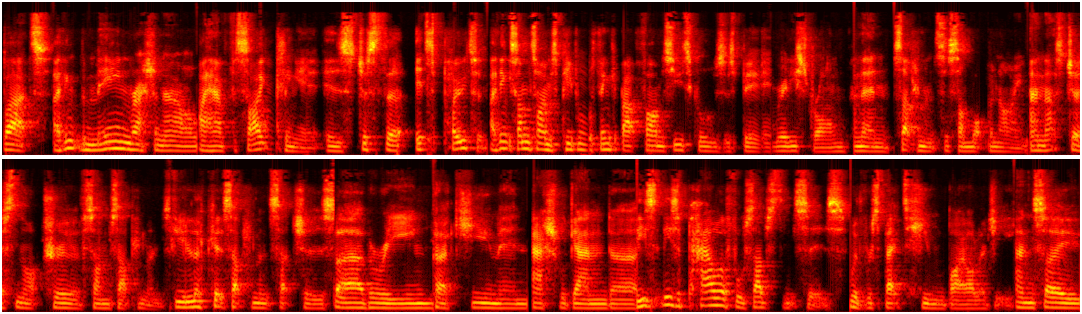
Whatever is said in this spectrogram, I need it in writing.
But I think the main rationale I have for cycling it is just that it's potent. I think sometimes people think about pharmaceuticals as being really strong and then supplements are somewhat benign. And that's just not true of some supplements. If you look at supplements such as berberine, curcumin, ashwagandha, these, these are powerful substances with respect to human biology. And so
